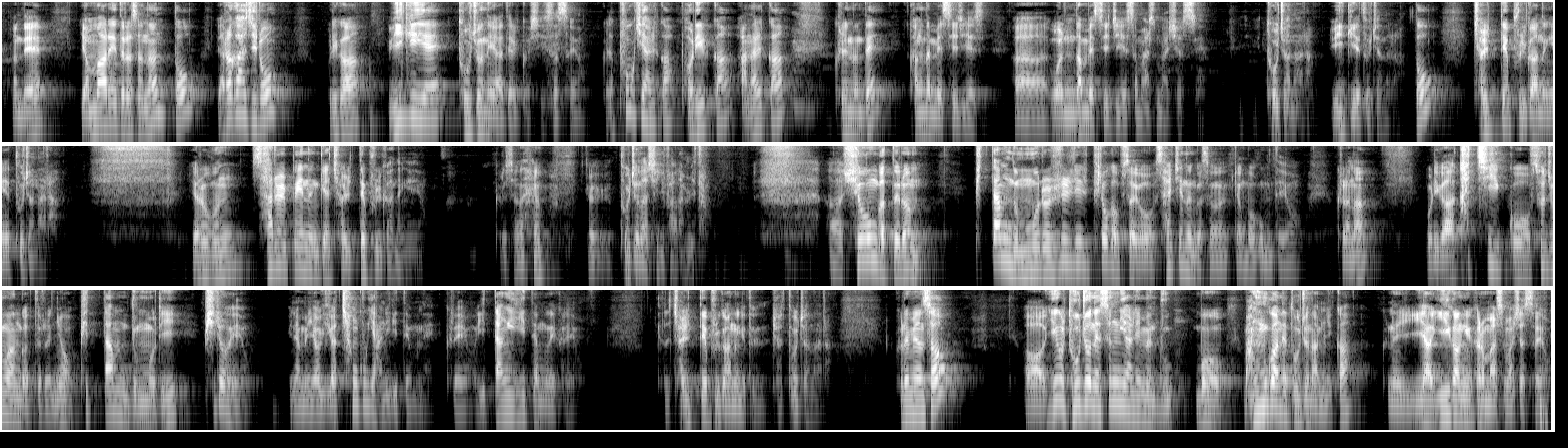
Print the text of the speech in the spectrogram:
그런데 연말에 들어서는 또 여러 가지로 우리가 위기에 도전해야 될 것이 있었어요. 그래서 포기할까? 버릴까? 안 할까? 그랬는데 강단 메시지에서, 아, 원단 메시지에서 말씀하셨어요. 도전하라. 위기에 도전하라. 또 절대 불가능에 도전하라. 여러분, 살을 빼는 게 절대 불가능해요. 그렇잖아요. 그 도전하시기 바랍니다. 아, 쉬운 것들은 피땀 눈물을 흘릴 필요가 없어요. 살찌는 것은 그냥 먹으면 돼요. 그러나 우리가 가치 있고 소중한 것들은요, 피땀 눈물이 필요해요. 왜냐하면 여기가 천국이 아니기 때문에 그래요. 이 땅이기 때문에 그래요. 그래서 절대 불가능에 도전하라. 그러면서 어, 이걸 도전에 승리하려면 뭐 막무가내 도전합니까? 이 강에 그런 말씀하셨어요.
